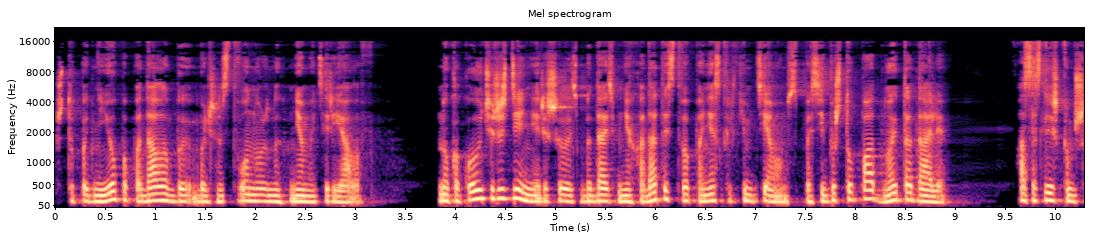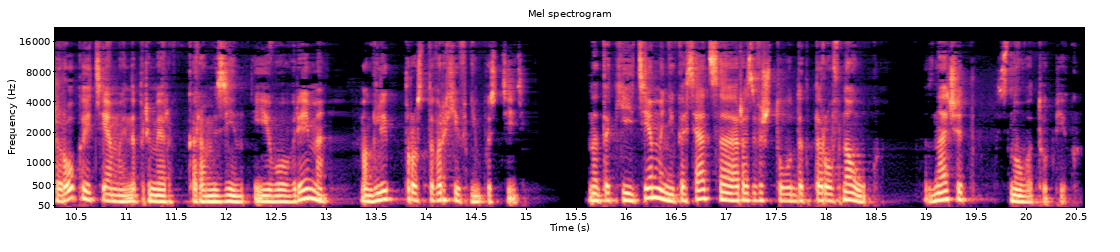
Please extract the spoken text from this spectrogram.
что под нее попадало бы большинство нужных мне материалов. Но какое учреждение решилось бы дать мне ходатайство по нескольким темам? Спасибо, что по одной-то дали. А со слишком широкой темой, например, Карамзин и его время, могли просто в архив не пустить. На такие темы не косятся разве что у докторов наук. Значит, снова тупик.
